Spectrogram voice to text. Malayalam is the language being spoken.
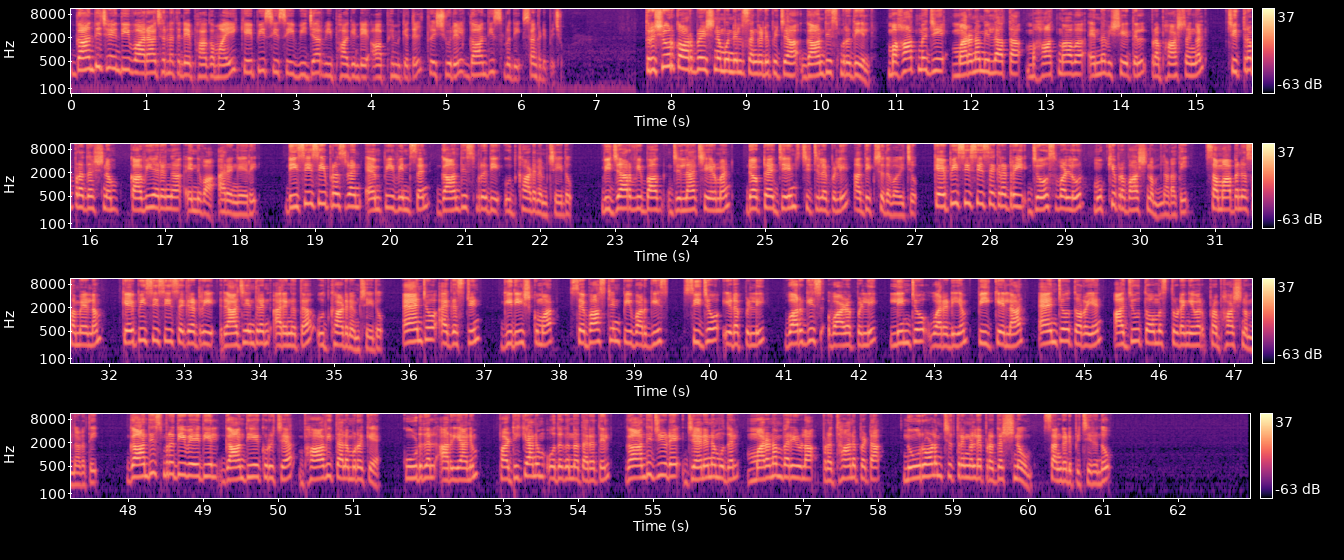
ഗാന്ധി ജയന്തി വാരാചരണത്തിന്റെ ഭാഗമായി K P C C Vichar വിഭാഗിന്റെ ആഭിമുഖ്യത്തിൽ തൃശൂരിൽ ഗാന്ധി സ്മൃതി സംഘടിപ്പിച്ചു. തൃശൂർ കോർപ്പറേഷന് മുന്നിൽ സംഘടിപ്പിച്ച ഗാന്ധി സ്മൃതിയിൽ മഹാത്മജി മരണമില്ലാത്ത മഹാത്മാവ് എന്ന വിഷയത്തിൽ പ്രഭാഷണങ്ങൾ ചിത്രപ്രദർശനം കവിയരങ്ങ് എന്നിവ അരങ്ങേറി. D C C president M P Vincent Gandhi സ്മൃതി ഉദ്ഘാടനം ചെയ്തു. വിചാർ വിഭാഗ് ജില്ലാ ചെയർമാൻ ഡോക്ടർ ജെയിംസ് ചിറ്റിലപ്പള്ളി അധ്യക്ഷത വഹിച്ചു. K P C C secretary Jose Valloor മുഖ്യപ്രഭാഷണം നടത്തി. സമാപന സമ്മേളനം K P C C secretary Rajendran Arangath ഉദ്ഘാടനം ചെയ്തു. Anto Augustine Girish Kumar Sebastian P Varghese Sijo Edappally Varghese Vazhappally Lindo Varadiyam P K Lal Anto Thorayan Aju Thomas തുടങ്ങിയവർ പ്രഭാഷണം നടത്തി. ഗാന്ധി സ്മൃതി വേദിയിൽ ഗാന്ധിയെക്കുറിച്ച് ഭാവി തലമുറയ്ക്ക് കൂടുതൽ അറിയാനും പഠിക്കാനും ഉതകുന്ന തരത്തിൽ ഗാന്ധിജിയുടെ ജനനം മുതൽ മരണം വരെയുള്ള പ്രധാനപ്പെട്ട നൂറോളം ചിത്രങ്ങളുടെ പ്രദർശനവും സംഘടിപ്പിച്ചിരുന്നു.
